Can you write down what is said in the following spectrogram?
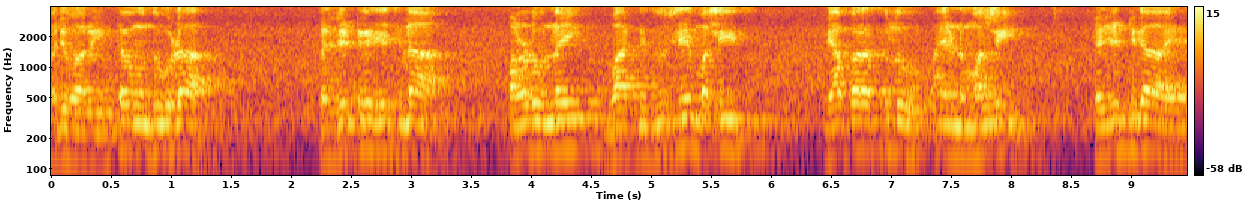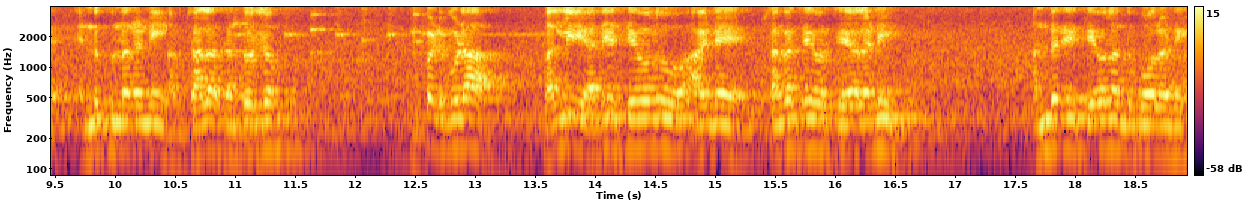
మరి వారు ఇంతకుముందు కూడా ప్రెసిడెంట్గా చేసిన పనులు ఉన్నాయి. వాటిని చూసే మళ్ళీ వ్యాపారస్తులు ఆయనను మళ్ళీ ప్రెసిడెంట్గా ఎన్నుకున్నారని నాకు చాలా సంతోషం. ఇప్పటికి కూడా మళ్ళీ అదే సేవలు ఆయన సంఘ చేయాలని అందరి సేవలు అందుకోవాలని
